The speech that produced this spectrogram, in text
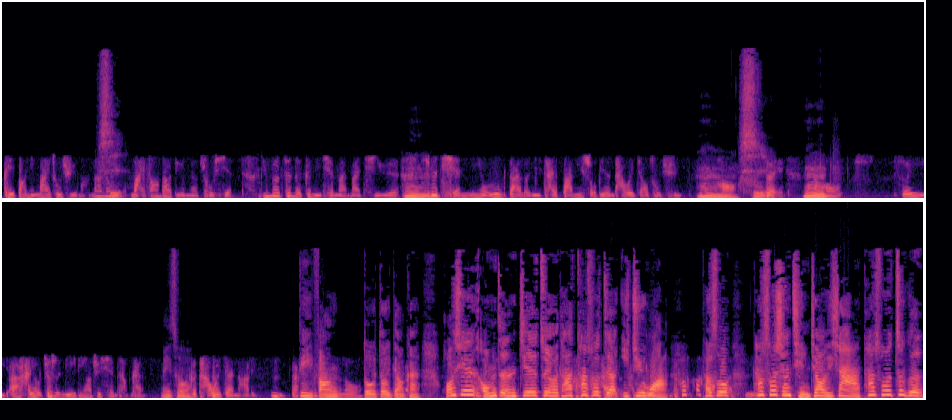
可以帮你卖出去嘛？那那买方到底有没有出现？有没有真的跟你签买卖契约？嗯，是不是钱你有入袋了，你才把你手边的塔位交出去？嗯，好，是对，然后。所以啊，还有就是你一定要去现场看，没错，那个塔位在哪里？嗯，地方都都一定要看。黄先，我们只能接最后他 他说只要一句话，他说 他说想请教一下，他说这个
